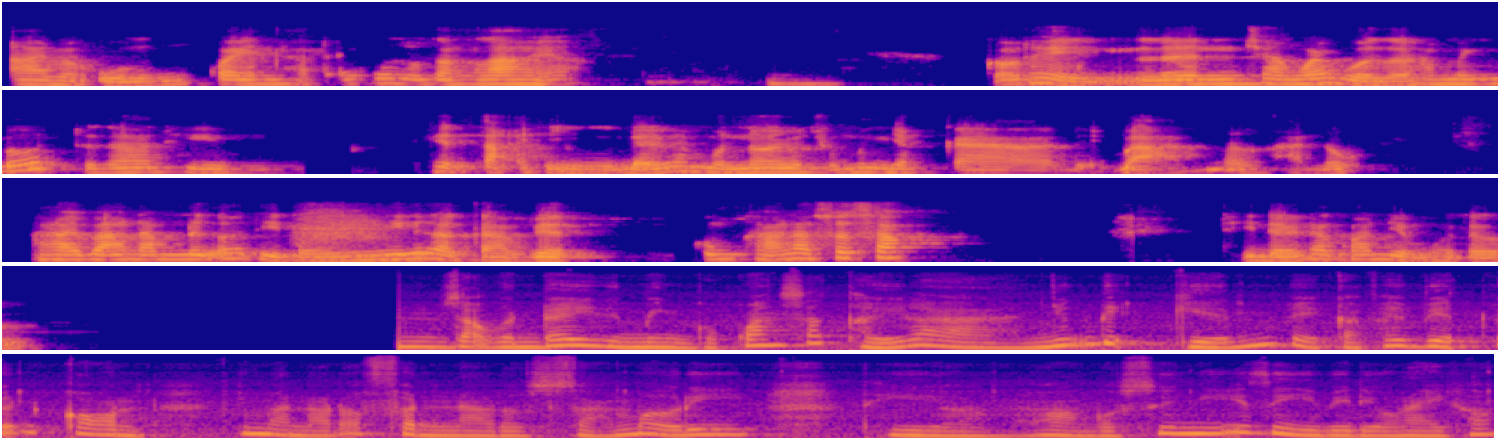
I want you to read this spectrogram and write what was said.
ai mà uống quen hạt espresso sang line á có thể lên trang web của The Hummingbird thực ra thì hiện tại thì đấy là một nơi mà chúng mình nhập cà để bán ở Hà Nội. Hai ba năm nữa thì tôi nghĩ là cả Việt cũng khá là xuất sắc. Thì đấy là quan điểm của tớ. Dạo gần đây thì mình có quan sát thấy là những định kiến về cà phê Việt vẫn còn nhưng mà nó đã phần nào được xóa mờ đi. Thì ờ, Hoàng có suy nghĩ gì về điều này không?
